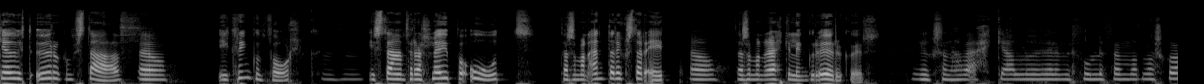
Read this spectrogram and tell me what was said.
geðvitt örugum stað Já. í kringum fólk Mm í staðan fyrir að hlaupa út þar sem hann endar ykkur starf einn Já. þar sem hann er ekki lengur örugur Ég hugsa hann hafi ekki alveg verið með fúli fem vatna, sko.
